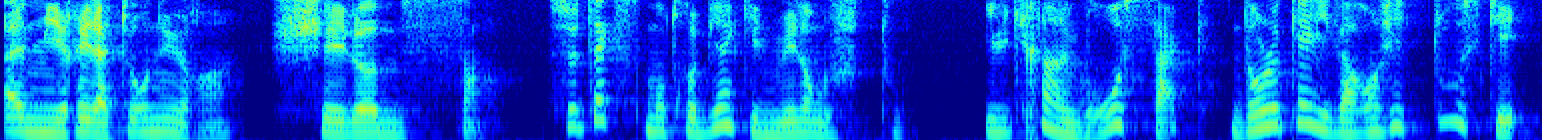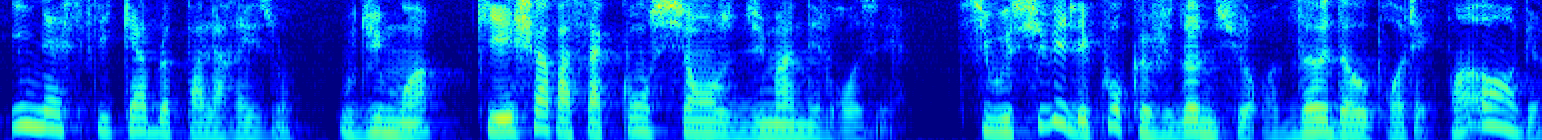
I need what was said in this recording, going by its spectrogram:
Admirez la tournure, hein chez l'homme sain. Ce texte montre bien qu'il mélange tout. Il crée un gros sac dans lequel il va ranger tout ce qui est inexplicable par la raison, ou du moins qui échappe à sa conscience d'humain névrosé. Si vous suivez les cours que je donne sur thedaoproject.org,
